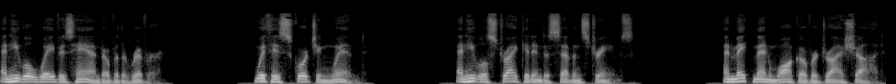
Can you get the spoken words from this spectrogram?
And he will wave his hand over the river with his scorching wind. And he will strike it into seven streams. And make men walk over dry shod.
